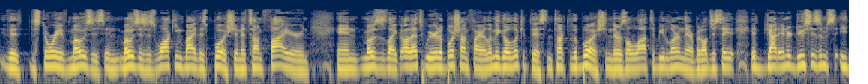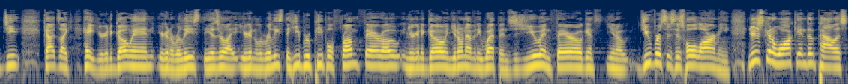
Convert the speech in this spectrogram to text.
the, the story of Moses. And Moses is walking by this bush and it's on fire. And, and Moses is like, oh, that's weird, a bush on fire. Let me go look at this and talk to the bush. And there's a lot to be learned there. But I'll just say, God introduces him. God's like, hey, you're going to go in, you're going to release the Israelite, you're going to release the Hebrew people from Pharaoh, and you're going to go and you don't have any weapons. It's you and Pharaoh against, you know, you versus his whole army. You're just going to walk into the palace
